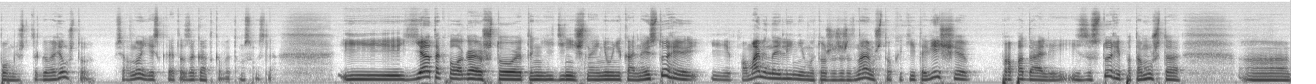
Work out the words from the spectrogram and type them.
помню, что ты говорил, что все равно есть какая-то загадка в этом смысле. И я так полагаю, что это не единичная, не уникальная история. И по маминой линии мы тоже же знаем, что какие-то вещи пропадали из истории, потому что э,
